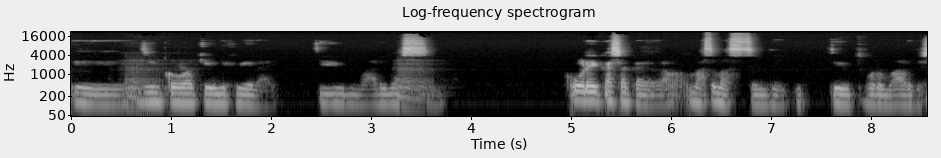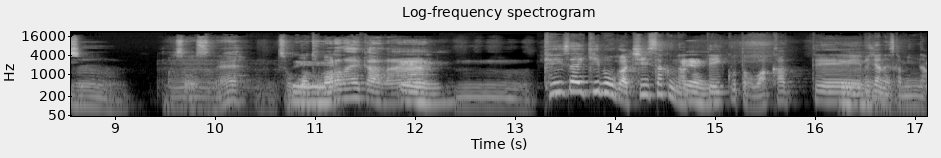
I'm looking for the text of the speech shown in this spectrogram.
えーうん人口は急に増えないっていうのもありますし、うん高齢化社会がますます進んでいくっていうところもあるでしょう。うんまあそうですね。うんそこは止まらないからな。ええうん経済規模が小さくなっていくことは分かってるじゃないですか、みんな。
